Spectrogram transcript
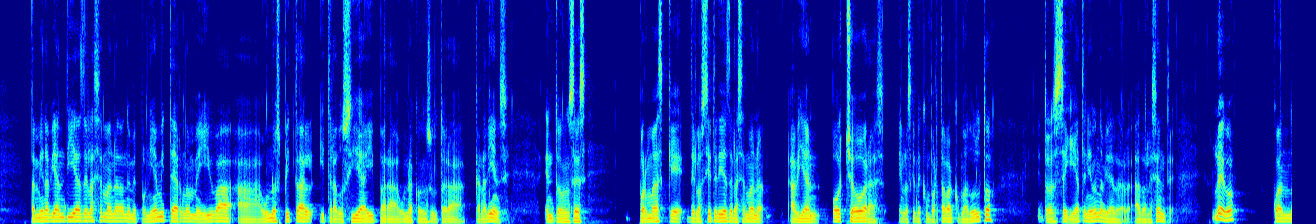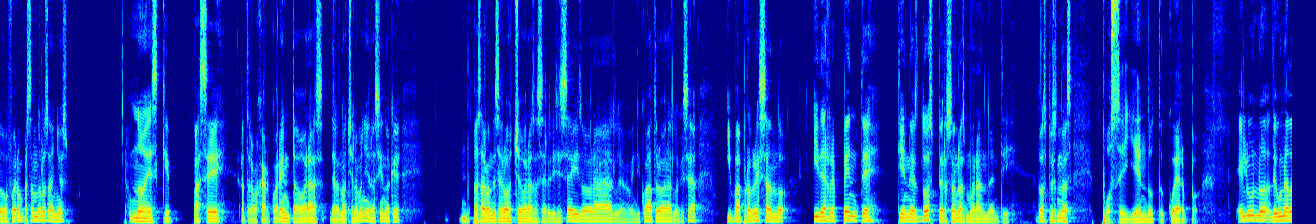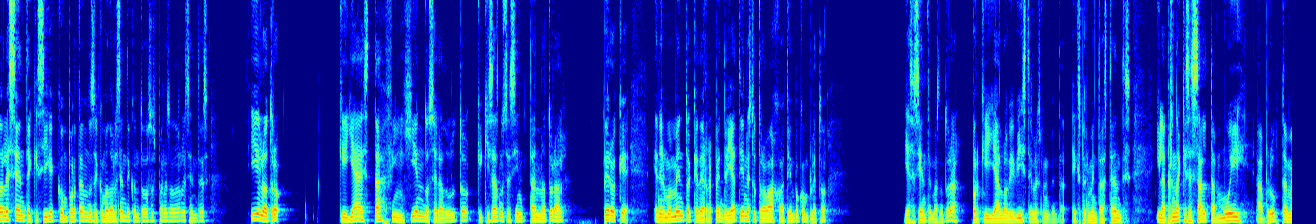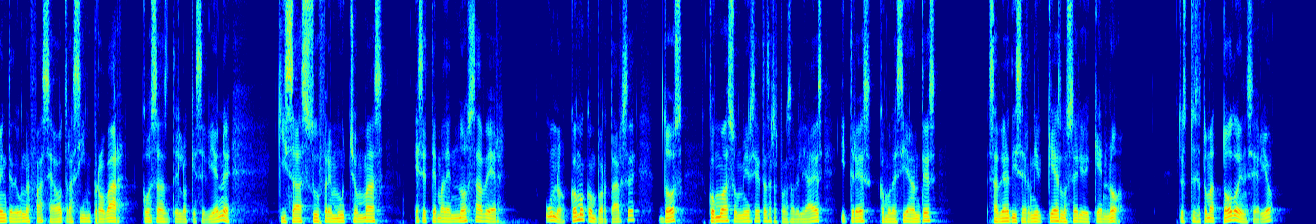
también habían días de la semana donde me ponía mi terno, me iba a un hospital y traducía ahí para una consultora canadiense. Entonces, por más que de los siete días de la semana habían ocho horas en los que me comportaba como adulto, entonces seguía teniendo una vida adolescente. Luego, cuando fueron pasando los años, no es que pasé a trabajar 40 horas de la noche a la mañana, sino que pasaron de ser 8 horas a ser 16 horas, luego 24 horas, lo que sea, y va progresando y de repente tienes dos personas morando en ti, dos personas poseyendo tu cuerpo. El uno de un adolescente que sigue comportándose como adolescente con todos sus pares adolescentes y el otro que ya está fingiendo ser adulto, que quizás no se siente tan natural, pero que en el momento que de repente ya tienes tu trabajo a tiempo completo, ya se siente más natural, porque ya lo viviste, lo experimentaste antes. Y la persona que se salta muy abruptamente de una fase a otra sin probar cosas de lo que se viene, quizás sufre mucho más ese tema de no saber, uno, cómo comportarse, dos, cómo asumir ciertas responsabilidades y tres, como decía antes, saber discernir qué es lo serio y qué no. Entonces se toma todo en serio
